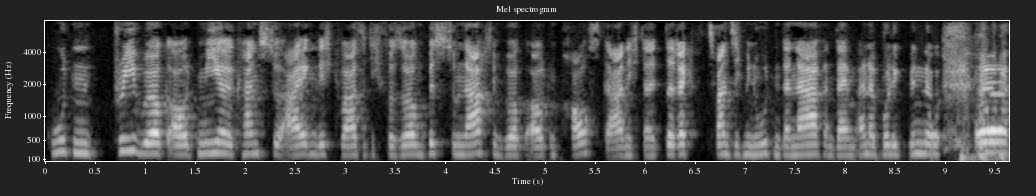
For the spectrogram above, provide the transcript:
guten Pre-Workout-Meal kannst du eigentlich quasi dich versorgen bis zum nach dem Workout und brauchst gar nicht direkt 20 Minuten danach in deinem Anabolic Window äh,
